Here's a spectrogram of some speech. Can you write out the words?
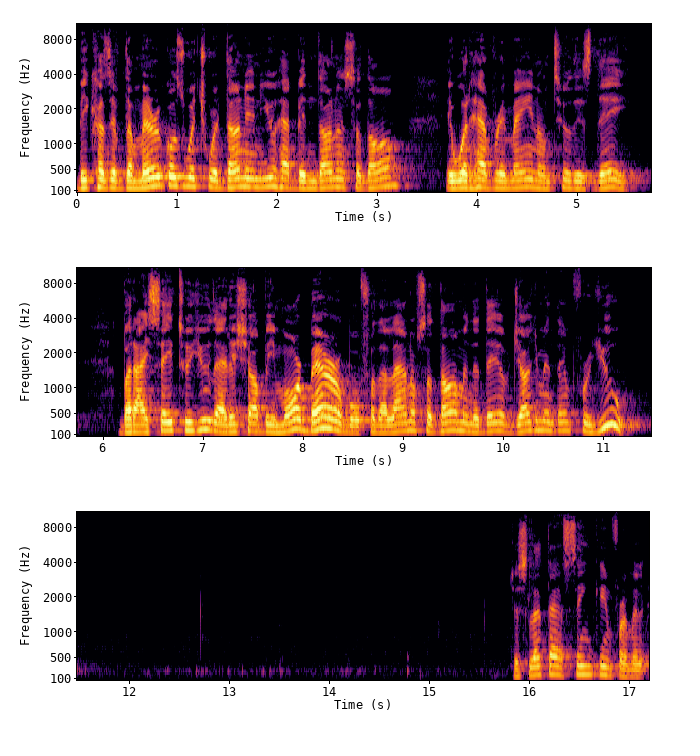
Because if the miracles which were done in you had been done in Sodom, it would have remained until this day. But I say to you that it shall be more bearable for the land of Sodom in the day of judgment than for you. Just let that sink in for a minute.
